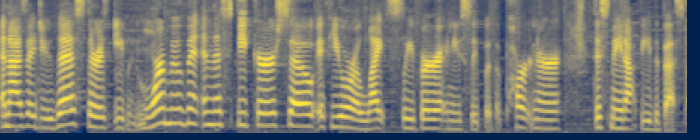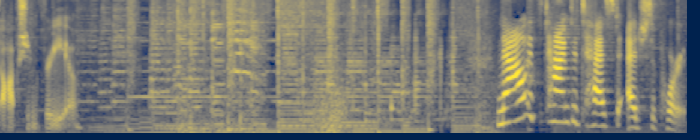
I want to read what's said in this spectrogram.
And as I do this, there is even more movement in this beaker, so if you are a light sleeper and you sleep with a partner, this may not be the best option for you. Now it's time to test edge support.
